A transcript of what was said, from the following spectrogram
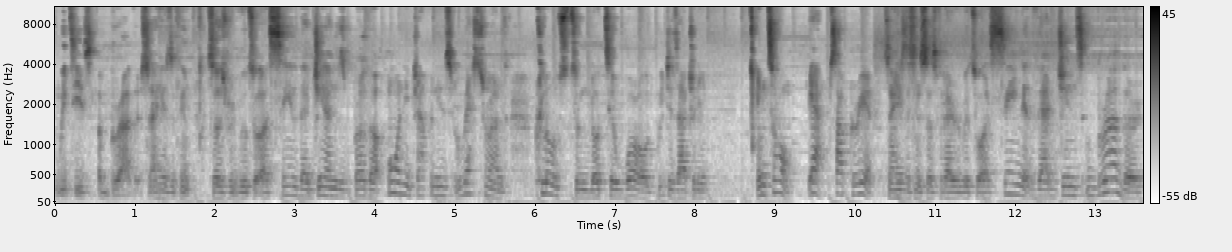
with his brother. So here's the thing, so it's revealed to us saying that Jin and his brother own a Japanese restaurant close to Lotte World, which is actually in Seoul, yeah, South Korea. So here's the thing, for that revealed to us saying that Jin's brother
